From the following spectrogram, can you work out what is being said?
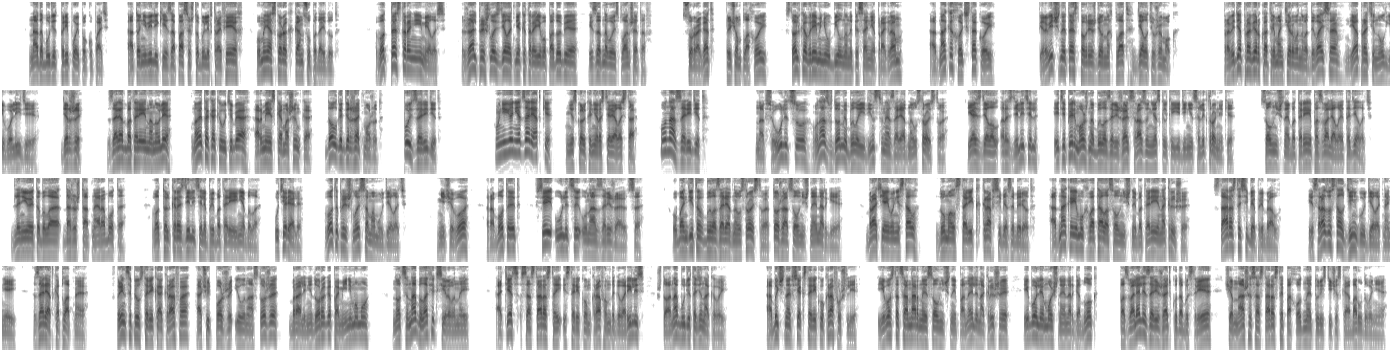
Надо будет припой покупать, а то невеликие запасы, что были в трофеях, у меня скоро к концу подойдут. Вот тестера не имелось. Жаль, пришлось сделать некоторое его подобие из одного из планшетов. Суррогат причем плохой, столько времени убил на написание программ, однако хоть такой. Первичный тест поврежденных плат делать уже мог. Проведя проверку отремонтированного девайса, я протянул его Лидии. «Держи. Заряд батареи на нуле, но это, как и у тебя, армейская машинка, долго держать может. Пусть зарядит». «У нее нет зарядки», — нисколько не растерялась та. «У нас зарядит». На всю улицу у нас в доме было единственное зарядное устройство. Я сделал разделитель, и теперь можно было заряжать сразу несколько единиц электроники. Солнечная батарея позволяла это делать. Для нее это была даже штатная работа. Вот только разделителя при батарее не было. Утеряли. Вот и пришлось самому делать. Ничего, работает, всей улицей у нас заряжаются. У бандитов было зарядное устройство, тоже от солнечной энергии. Брать я его не стал, думал, старик Краф себе заберет. Однако ему хватало солнечной батареи на крыше. Староста себе прибрал. И сразу стал деньгу делать на ней. Зарядка платная. В принципе, у старика Крафа, а чуть позже и у нас тоже, брали недорого, по минимуму, но цена была фиксированной. Отец со старостой и стариком Крафом договорились, что она будет одинаковой. Обычно все к старику Крафу шли, его стационарные солнечные панели на крыше и более мощный энергоблок позволяли заряжать куда быстрее, чем наше со старостой походное туристическое оборудование.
